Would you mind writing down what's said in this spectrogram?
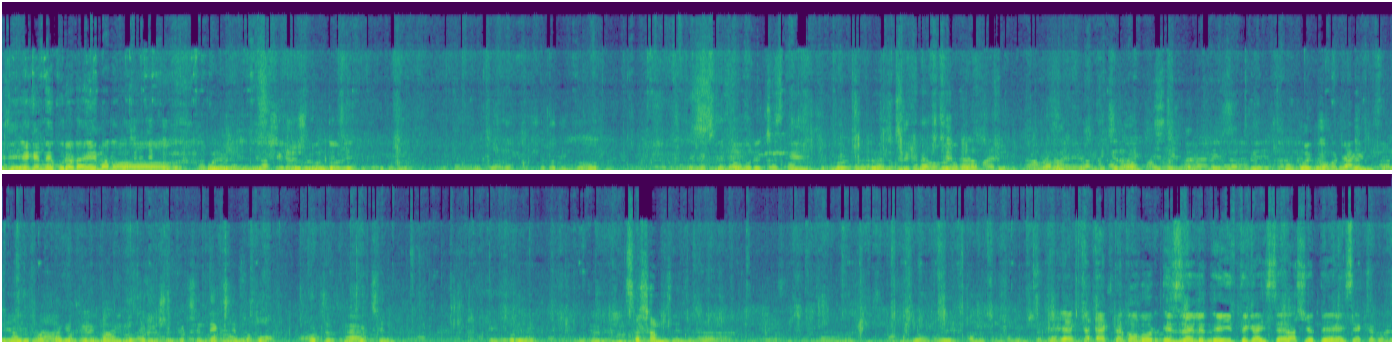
এই যে এখান থেকে পুরাটা এই মাথা ওই ওই কবরটা আগে দিছে, এই যে ওই কবরটা। প্রথমে কবিগুলো পরিবেশন করছেন দেখছেন পর্যবেক্ষণ করছেন। এরপরে হুজুর দোয়া হবে আলোচনা হবে ইনশাআল্লাহ। একটা একটা খবর ইসরায়েলেতে এই থেকে আইছে রাশিয়াতে আইছে একটা খবর।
